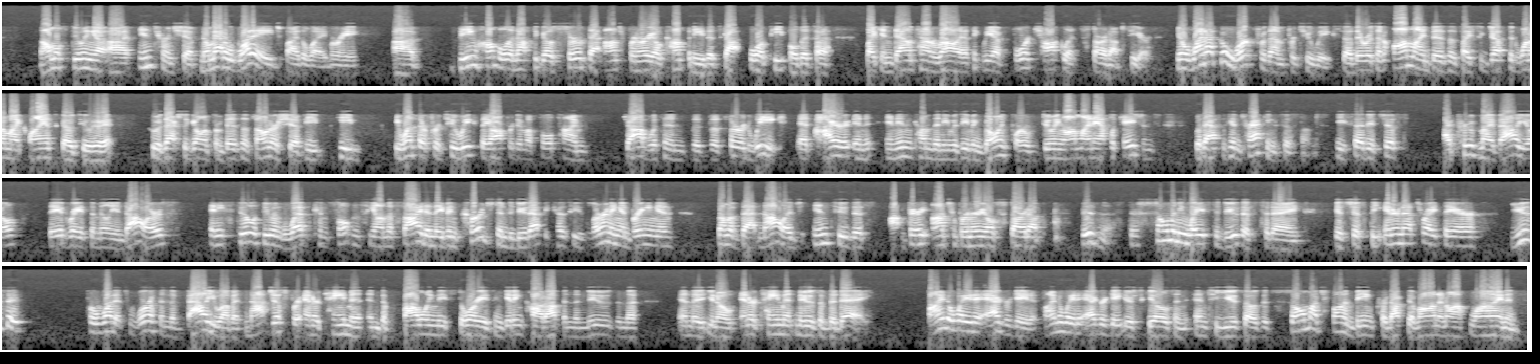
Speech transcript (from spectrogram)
almost doing a, internship, no matter what age, by the way, Marie, uh, being humble enough to go serve that entrepreneurial company that's got four people that's a like in downtown Raleigh, I think we have four chocolate startups here. You know, why not go work for them for two weeks? Uh, there was an online business I suggested one of my clients go to who, was actually going from business ownership. He, he, he went there for two weeks. They offered him a full-time job within the, the third week at higher in, in income than he was even going for doing online applications with applicant tracking systems. He said, it's just, I proved my value. They had raised a million dollars and he's still doing web consultancy on the side, and they've encouraged him to do that because he's learning and bringing in some of that knowledge into this uh, very entrepreneurial startup business. There's so many ways to do this today. It's just the internet's right there. Use it for what it's worth and the value of it, not just for entertainment and the following these stories and getting caught up in the news and the and the you know entertainment news of the day find a way to aggregate it. Find a way to aggregate your skills and, and to use those. It's so much fun being productive on and offline and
